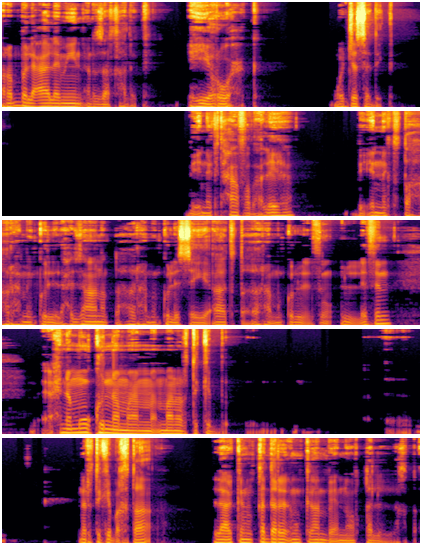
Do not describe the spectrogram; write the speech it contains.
رب العالمين ارزقها لك. هي روحك وجسدك. بإنك تحافظ عليها بإنك تطهرها من كل الأحزان تطهرها من كل السيئات تطهرها من كل الاثم إحنا مو كنا ما, ما نرتكب نرتكب أخطاء لكن قدر الإمكان بانه نقلل الأخطاء.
